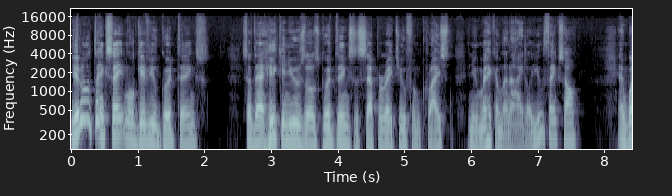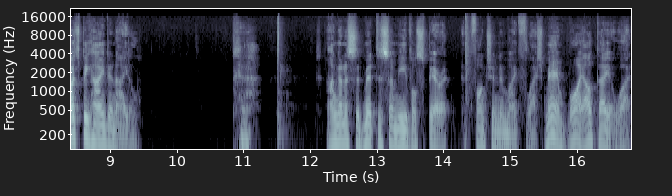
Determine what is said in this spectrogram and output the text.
You don't think Satan will give you good things so that he can use those good things to separate you from Christ and you make him an idol? You think so? And what's behind an idol? I'm going to submit to some evil spirit and function in my flesh. Man, boy, I'll tell you what.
